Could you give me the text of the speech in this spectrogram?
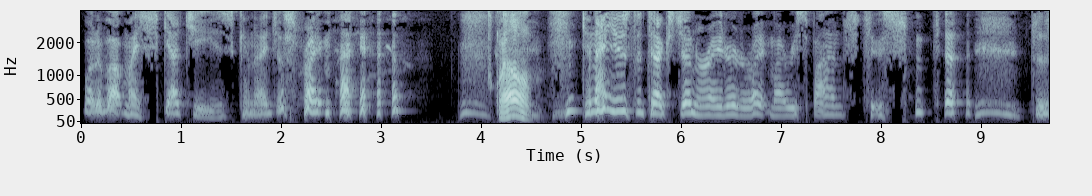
what about my sketchies? Can I just write my Oh, can I use the text generator to write my response to to, to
